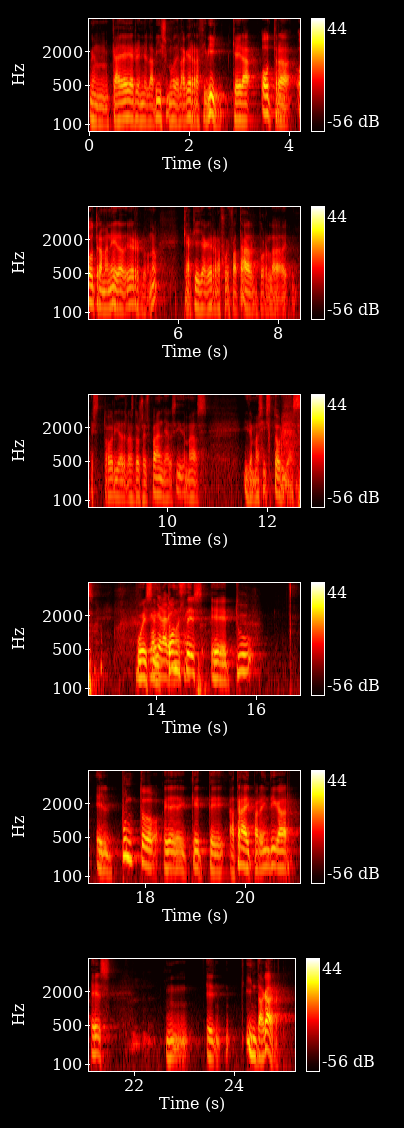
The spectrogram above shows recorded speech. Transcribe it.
mm, caer en el abismo de la guerra civil, que era otra, otra manera de verlo, ¿no? Que aquella guerra fue fatal por la historia de las dos Españas y demás, y demás historias. Pues entonces eh, tú el punto eh, que te atrae para indigar es mm, eh, indagar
